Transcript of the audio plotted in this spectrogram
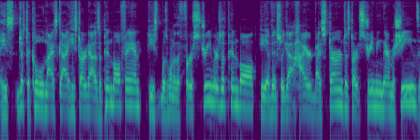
He's just a cool, nice guy. He started out as a pinball fan. He was one of the first streamers of pinball. He eventually got hired by Stern to start streaming their machines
